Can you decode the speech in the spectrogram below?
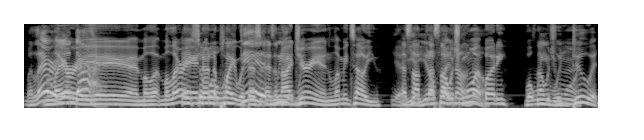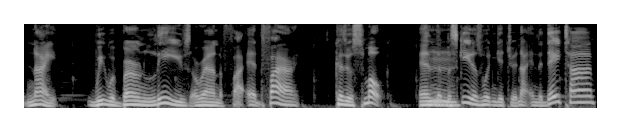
malaria. malaria, yeah, yeah, yeah. Mal- malaria And ain't so nothing to play with as, did, as a we- we- Nigerian. let me tell you, Yeah, that's yeah, not you that's don't not play- what you want, no. buddy. What That's we what would do at night, we would burn leaves around the fire at the fire because it was smoke, and the Mm. mosquitoes wouldn't get you at night. In the daytime,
